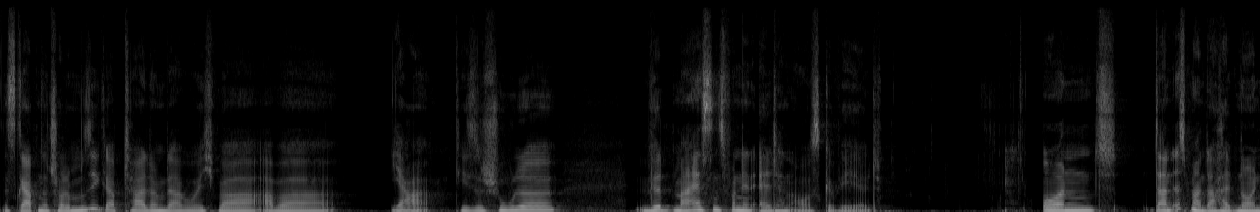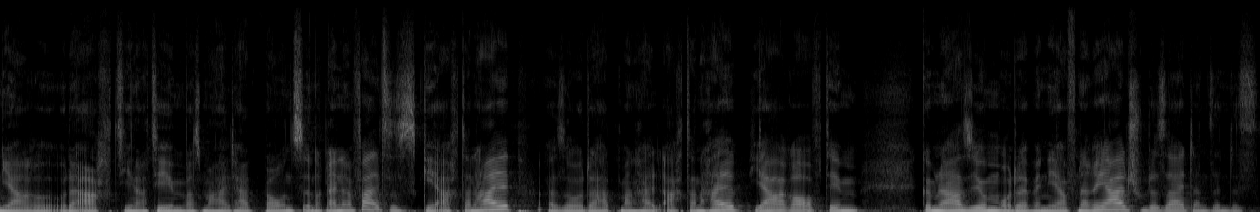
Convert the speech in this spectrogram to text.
es gab eine tolle Musikabteilung da, wo ich war, aber ja, diese Schule wird meistens von den Eltern ausgewählt. Und dann ist man da halt neun Jahre oder acht, je nachdem, was man halt hat. Bei uns in Rheinland-Pfalz ist es G8,5, also da hat man halt achteinhalb Jahre auf dem Gymnasium oder wenn ihr auf einer Realschule seid, dann sind es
